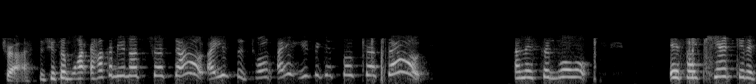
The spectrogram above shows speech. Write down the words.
stressed? And she said, why, how come you're not stressed out? I used to, told, I used to get so stressed out. And I said, well, if I can't get a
